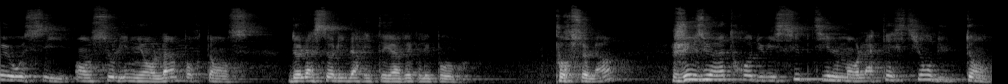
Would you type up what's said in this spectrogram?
eux aussi en soulignant l'importance de la solidarité avec les pauvres. Pour cela, Jésus introduit subtilement la question du temps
